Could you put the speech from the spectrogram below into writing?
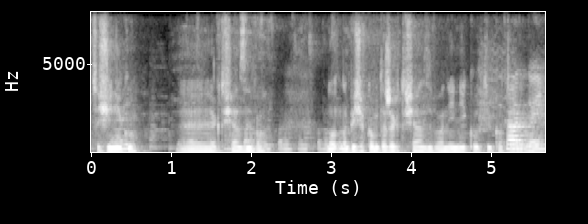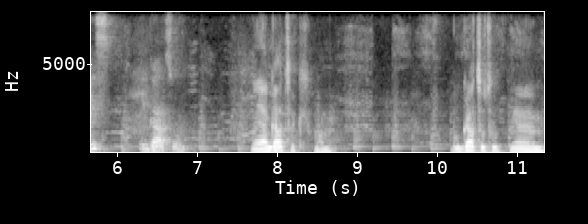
Co się niku? Y, jak to się nazywa? No napiszcie w komentarzach jak to się nazywa. Nie niku, tylko Car tego. Games i Gacu. No ja Gacek mam. Bo Gacu tu miałem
